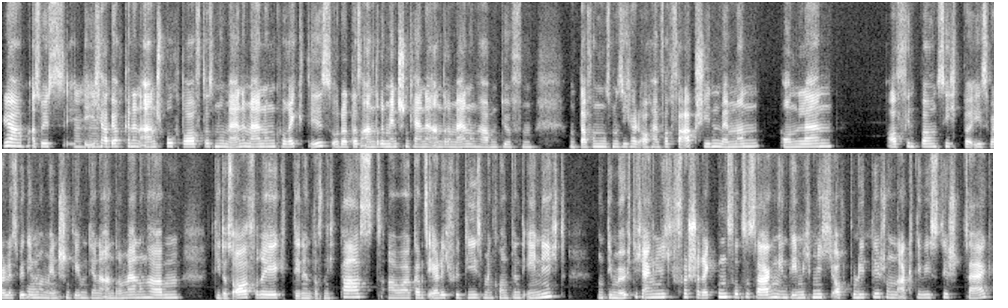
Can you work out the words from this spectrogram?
Ja, also ist, mhm. ich habe auch keinen Anspruch darauf, dass nur meine Meinung korrekt ist oder dass andere Menschen keine andere Meinung haben dürfen. Und davon muss man sich halt auch einfach verabschieden, wenn man online auffindbar und sichtbar ist, weil es wird ja. immer Menschen geben, die eine andere Meinung haben, die das aufregt, denen das nicht passt. Aber ganz ehrlich, für die ist mein Content eh nicht. Und die möchte ich eigentlich verschrecken, sozusagen, indem ich mich auch politisch und aktivistisch zeige.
